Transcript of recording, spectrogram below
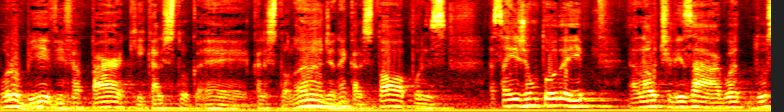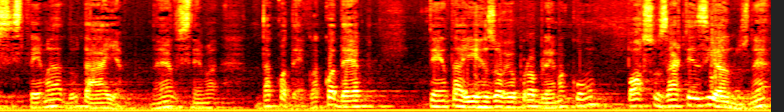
Morumbi, Vinfa Parque, Calisto, é, Calistolândia, né? Calistópolis, essa região toda aí, ela utiliza a água do sistema do DAIA, né? Do sistema da Codego. A Codego tenta aí resolver o problema com poços artesianos, né?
